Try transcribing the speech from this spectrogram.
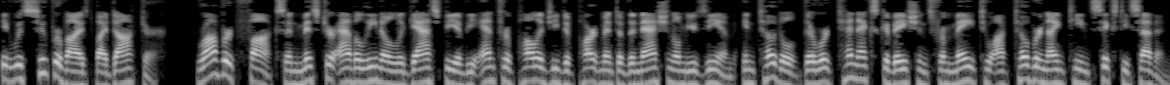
It was supervised by Dr. Robert Fox and Mr. Avelino Legaspi of the Anthropology Department of the National Museum. In total, there were 10 excavations from May to October 1967.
